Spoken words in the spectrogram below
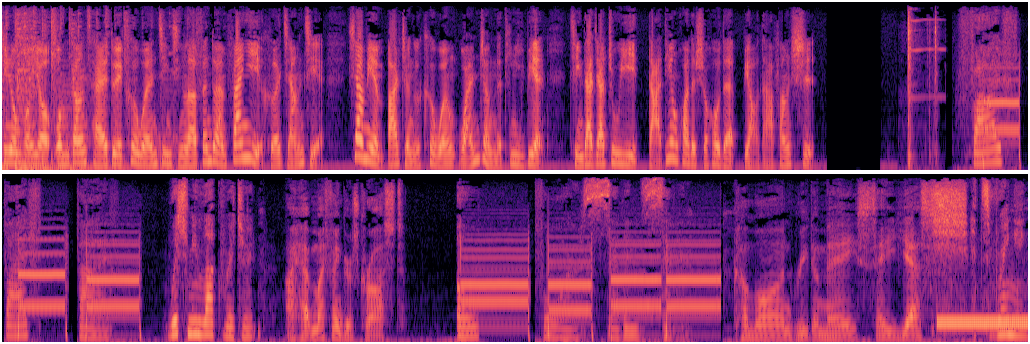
听众朋友，我们刚才对课文进行了分段翻译和讲解，下面把整个课文完整的听一遍，请大家注意打电话的时候的表达方式。 Five, five, five. Wish me luck, Richard. I have my fingers crossed. Oh, four, seven, seven. Come on, Rita May, say yes. Shh, it's ringing.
